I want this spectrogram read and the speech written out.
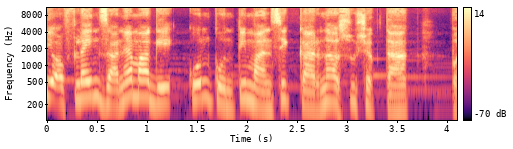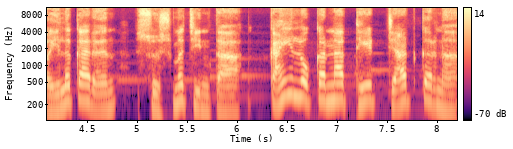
ती ऑफलाईन जाण्यामागे कोणकोणती मानसिक कारणं असू शकतात. पहिलं कारण सूक्ष्मचिंता काही लोकांना थेट चॅट करणं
